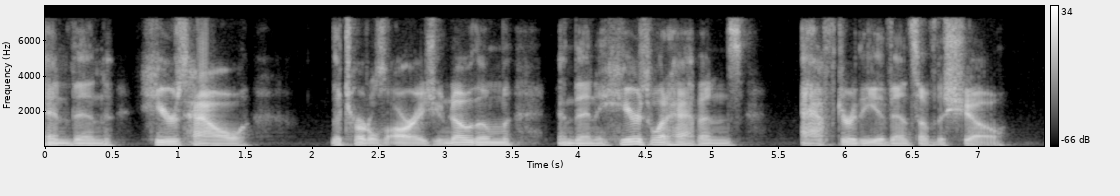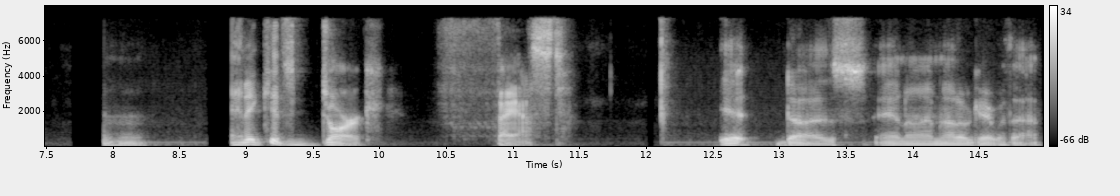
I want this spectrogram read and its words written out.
and then here's how the turtles are as you know them, and then here's what happens after the events of the show, hmm and it gets dark fast. It does, and I'm not okay with that.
